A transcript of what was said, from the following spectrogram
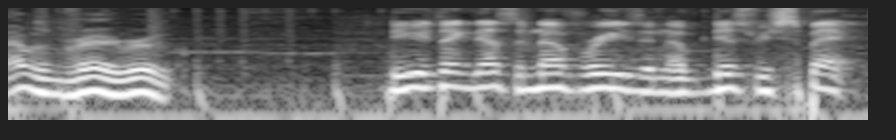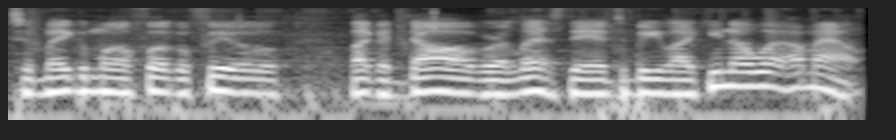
that was very rude. Do you think that's enough reason of disrespect to make a motherfucker feel like a dog or less than to be like, you know what, I'm out?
